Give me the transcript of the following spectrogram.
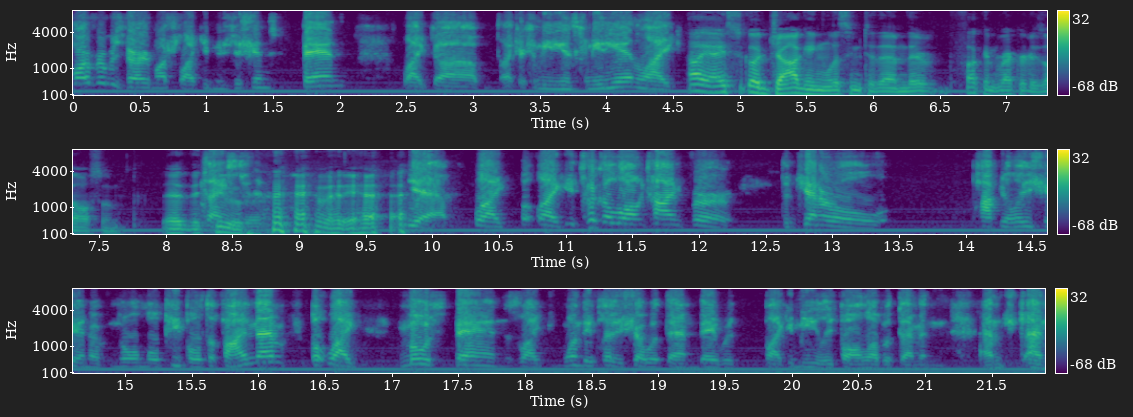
Harvard was very much like a musician's band, like uh, like a comedian's comedian, like Oh yeah, I used to go jogging listening to them. Their fucking record is awesome. The, the Thanks, two, but yeah. yeah, like but like it took a long time for the general population of normal people to find them, but like most bands, like when they play a show with them, they would like immediately fall in love with them and and and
